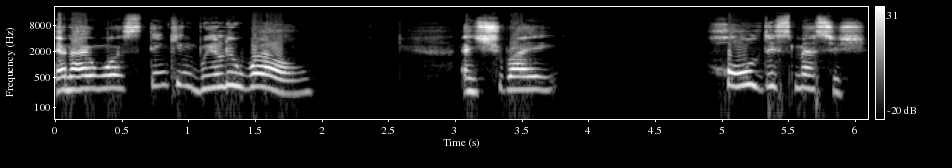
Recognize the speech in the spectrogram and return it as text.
And I was thinking really well. And should I hold this message?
